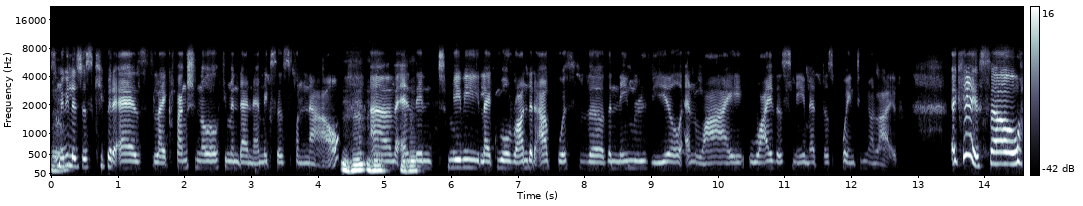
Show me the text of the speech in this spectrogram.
So Yeah. maybe let's just keep it as like functional human dynamics as for now. Mhm, mhm, um, and mhm. then maybe like we'll round it up with the the name reveal and why why this name at this point in your life. Okay, so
